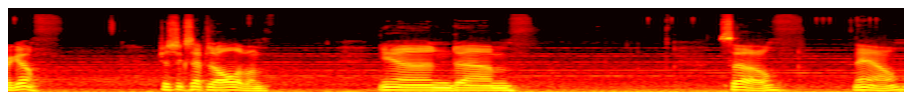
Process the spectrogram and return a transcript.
There we go. Just accepted all of them. And um, so now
